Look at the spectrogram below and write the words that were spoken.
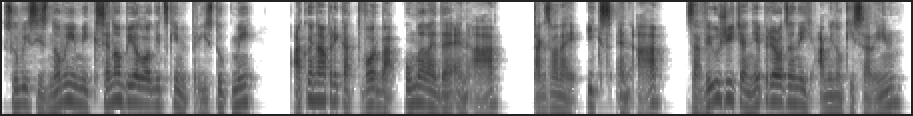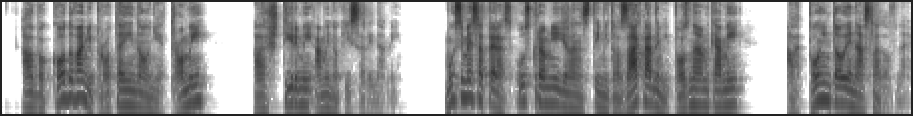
súvisí s novými xenobiologickými prístupmi, ako je napríklad tvorba umelé DNA, tzv. XNA, za využitia neprirodzených aminokyselín alebo kódovaniu proteínov nie tromi, ale štyrmi aminokyselinami. Musíme sa teraz uskromniť len s týmito základnými poznámkami, ale pointou je nasledovné.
